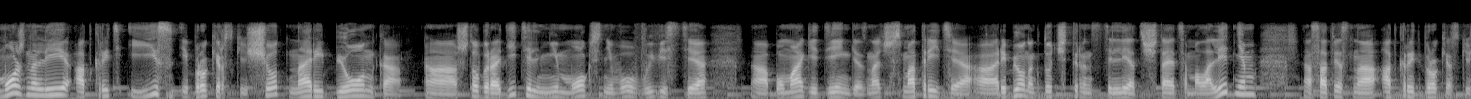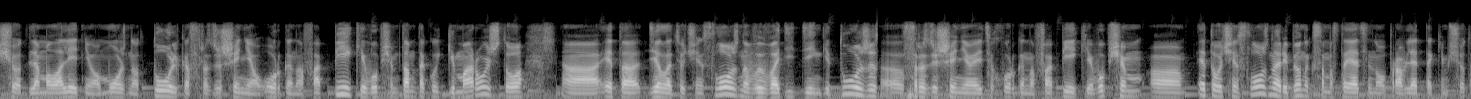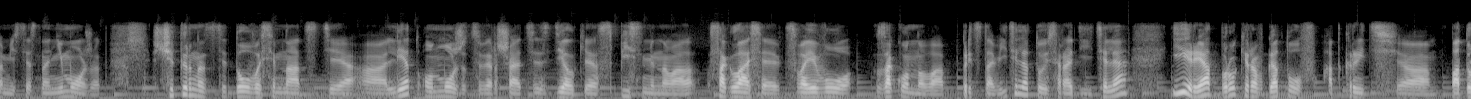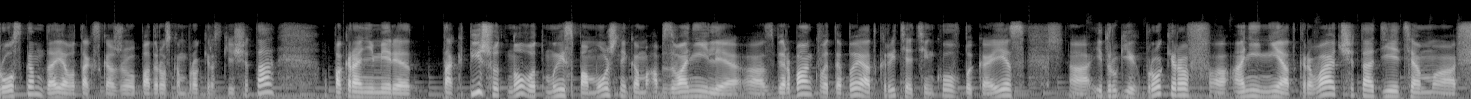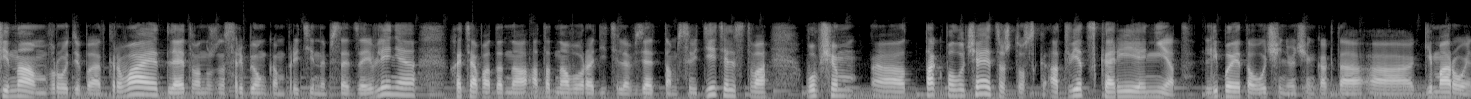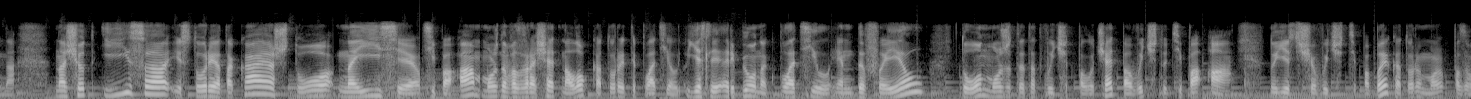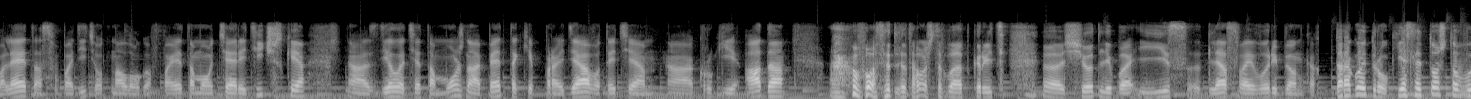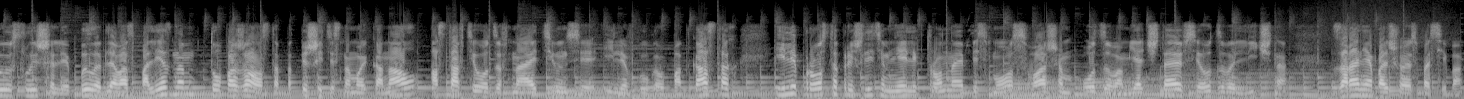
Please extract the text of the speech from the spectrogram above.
Можно ли открыть ИИС и брокерский счет на ребенка, а, чтобы родитель не мог с него вывести а, бумаги, деньги? Значит, смотрите, а, ребенок до 14 лет считается малолетним, соответственно, открыть брокерский счет для малолетнего можно только с разрешения органов опеки. В общем, там такой геморрой, что это делать очень сложно, выводить деньги тоже с разрешения этих органов опеки. В общем, это очень сложно, ребенок самостоятельно управлять таким счетом, естественно, естественно, не может. С 14 до 18 а, лет он может совершать сделки с письменного согласия своего законного представителя, то есть родителя, и ряд брокеров готов открыть э, подросткам, да, я вот так скажу, подросткам брокерские счета, по крайней мере, так пишут, но вот мы с помощником обзвонили э, Сбербанк, ВТБ, открытие Тинькофф, БКС э, и других брокеров. Э, они не открывают счета детям, Финам вроде бы открывает, для этого нужно с ребенком прийти написать заявление, хотя бы от, от одного родителя взять там свидетельство. В общем, так получается, что ответ скорее нет, либо это очень-очень как-то геморройно. Насчет ИИСа история такая, что на ИИСе типа А можно возвращать налог, который ты платил. Если ребенок платил НДФЛ, то он может этот вычет получать по вычету типа А. Но есть еще вычет типа Б, который позволяет освободить от налогов. Поэтому теоретически а, сделать это можно, опять-таки пройдя вот эти а, круги ада, вот, для того, чтобы открыть э, счет либо ИИС для своего ребенка. Дорогой друг, если то, что вы услышали, было для вас полезным, то, пожалуйста, подпишитесь на мой канал, оставьте отзыв на iTunes или в Google подкастах, или просто пришлите мне электронное письмо с вашим отзывом. Я читаю все отзывы лично. Заранее большое спасибо.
